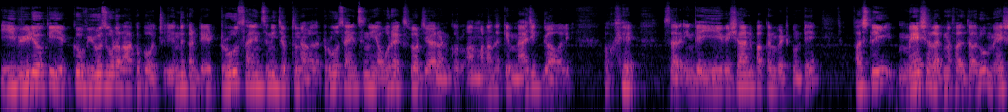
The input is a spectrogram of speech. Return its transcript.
ఈ వీడియోకి ఎక్కువ వ్యూస్ కూడా రాకపోవచ్చు. ఎందుకంటే ట్రూ సైన్స్ని చెప్తున్నా కదా ట్రూ సైన్స్ని ఎవరు ఎక్స్ప్లోర్ చేయాలనుకోరు. మనందరికీ మ్యాజిక్ కావాలి. ఓకే సరే ఇంకా ఈ విషయాన్ని పక్కన పెట్టుకుంటే ఫస్ట్లీ మేష లగ్న ఫలితాలు మేష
